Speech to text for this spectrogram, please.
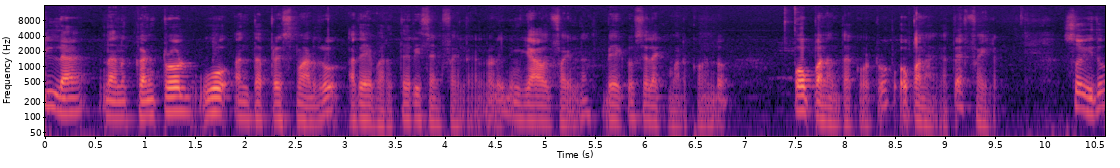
ಇಲ್ಲ, ನಾನು ಕಂಟ್ರೋಲ್ ಓ ಅಂತ ಪ್ರೆಸ್ ಮಾಡಿದ್ರು, ಅದೇ ಬರುತ್ತೆ ರೀಸೆಂಟ್ ಫೈಲ್ಗಳು ನೋಡಿ, ನಿಮ್ಗೆ ಯಾವ ಫೈಲ್ನ ಬೇಕು ಸೆಲೆಕ್ಟ್ ಮಾಡಿಕೊಂಡು ಓಪನ್ ಅಂತ ಕೊಟ್ಟರು ಓಪನ್ ಆಗುತ್ತೆ ಫೈಲ್ ಸೊ ಇದು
